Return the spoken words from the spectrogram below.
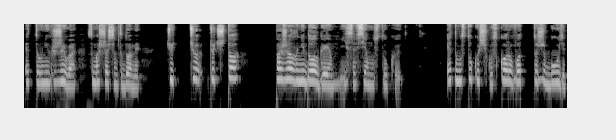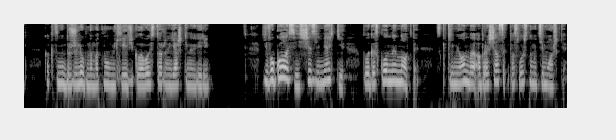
Это у них живо, в сумасшедшем-то доме. Чуть-чуть... Чуть что... Пожалуй, недолго им и совсем устукают. Этому стукальщику скоро вот тоже будет, как-то недружелюбно мотнул Михеич головой в сторону Яшкиной двери. В его голосе исчезли мягкие, благосклонные ноты, с какими он обращался к послушному Тимошке,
